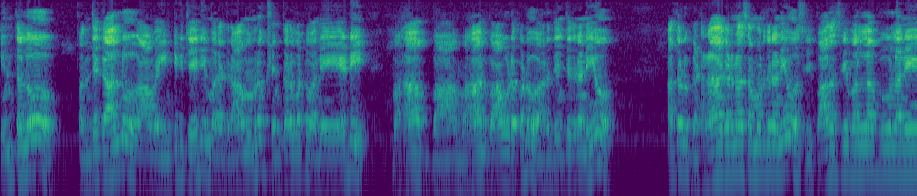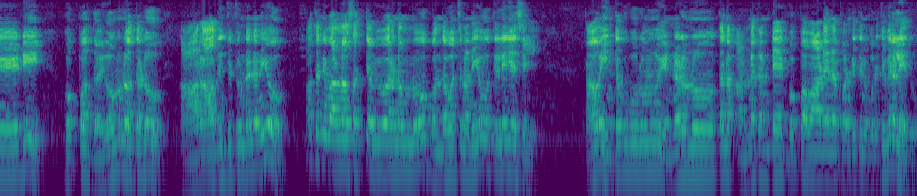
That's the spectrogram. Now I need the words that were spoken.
ఇంతలో పందెగాళ్ళు ఆమె ఇంటికి చేరి మన గ్రామమును శంకరవటు అనేడి మహాబా మహానుభావుడొకడు అరుదించదుననియో అతడు ఘటనాఘటన సమర్థుడనియో శ్రీపాద శ్రీవల్లభులనేడి గొప్ప దైవమును అతడు ఆరాధించుచుండననియో అతని వలన సత్య వివరణమును పొందవచ్చుననియో తెలియజేసి ఆమె ఇంతకు పూర్వము ఎన్నడనూ తన అన్న కంటే గొప్పవాడైన పండితుని గురించి వినలేదు.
